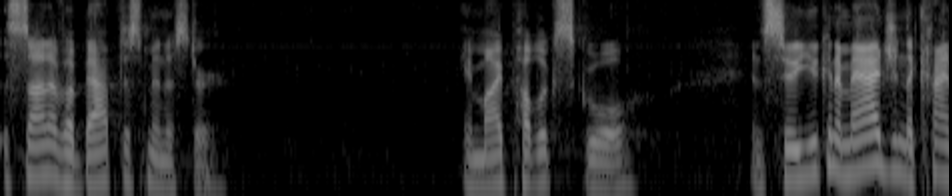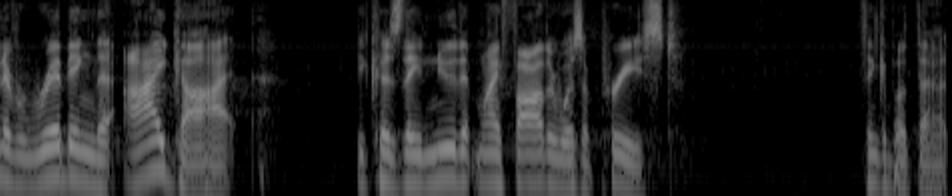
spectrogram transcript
the son of a Baptist minister in my public school. And so you can imagine the kind of ribbing that I got because they knew that my father was a priest. Think about that.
